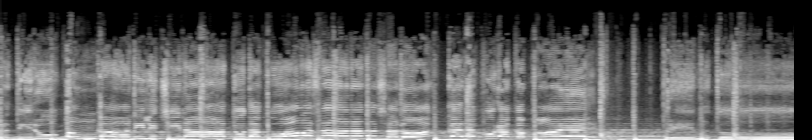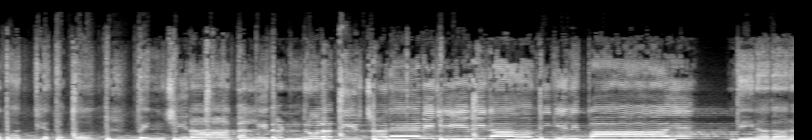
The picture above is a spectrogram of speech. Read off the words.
ప్రతిరూపంగా నిలిచిన తుదకు అవసాన దశలో అక్కర రకపాయే. ప్రేమతో బాధ్యతతో పెంచిన తల్లిదండ్రుల దీనదాన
